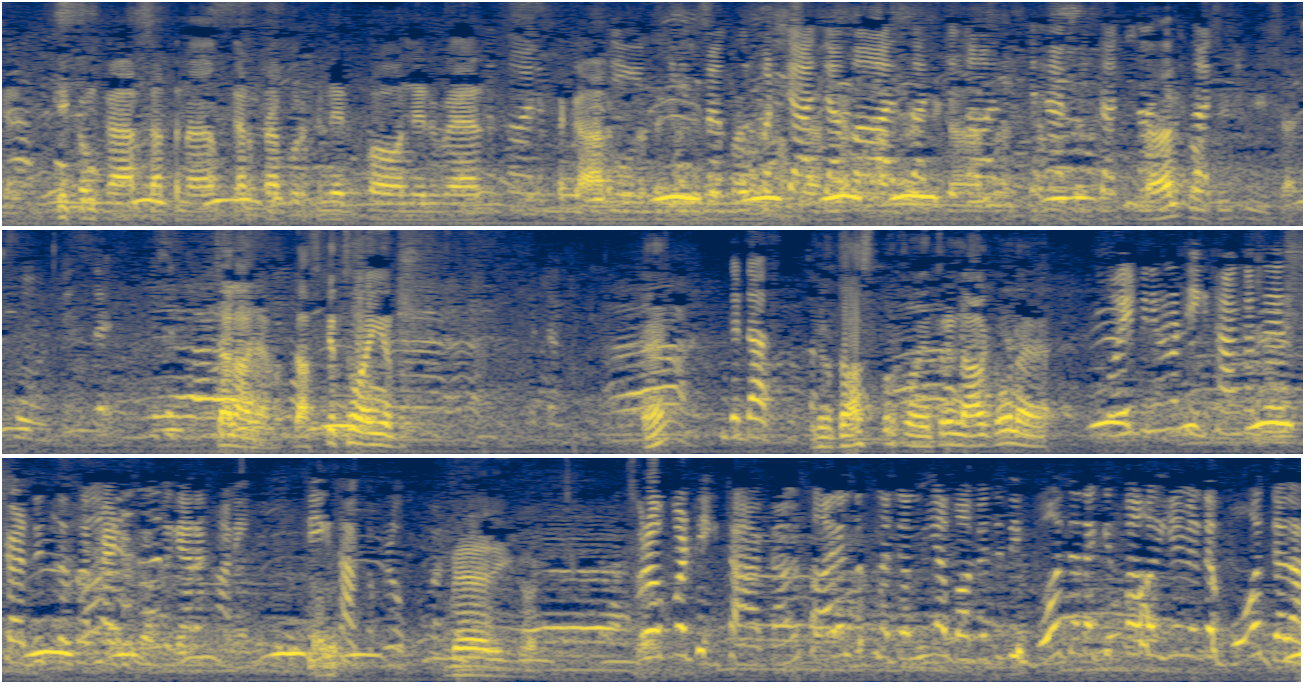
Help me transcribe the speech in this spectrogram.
ਕਰੇ ਇੱਕ ਓੰਕਾਰ ਸਤਨਾਮ ਕਰਤਾ ਪੁਰਖ ਨਿਰਭਉ ਨਿਰਵੈਰ ਅਕਾਲ ਮੂਰਤ ਸਭਾ ਹੈ ਸਤਿ ਨਾਨਕ ਸਾਈ ਚਲ ਆ ਜਾ ਦੱਸ ਕਿੱਥੋਂ ਆਈ ਆ ਤੂੰ ਹੈ ਗਦਾਸ ਗੁਰਦਾਸਪੁਰ ਤੋਂ ਤੇਰੇ ਨਾਲ ਕੌਣ ਆਇਆ ਕੋਈ ਵੀ ਨਹੀਂ ਹੁਣ ਠੀਕ ਠਾਕ ਆ ਤੇ ਸਰ ਮੈਡੀਸਨ ਵਗੈਰਾ ਖਾਣੀ ਠੀਕ ਠਾਕ ਪ੍ਰੋਪਰ ਵੈਰੀ ਗੁੱਡ ਪ੍ਰੋਪਰ ਠੀਕ ਠਾਕ ਆ। ਸਾਰਿਆਂ ਨੂੰ ਦੱਸਣਾ ਚਾਹੁੰਦੀ ਆ ਬਾਬੇ ਜੀ ਦੀ ਬਹੁਤ ਜ਼ਿਆਦਾ ਕਿਰਪਾ ਹੋਈ ਹੈ ਮੇਰੇ ਤੇ ਬਹੁਤ ਜ਼ਿਆਦਾ।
